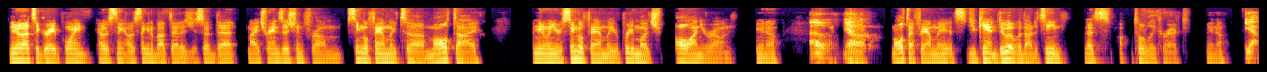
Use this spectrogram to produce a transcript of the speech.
You know, that's a great point. I was thinking I was thinking about that as you said that my transition from single family to multi. I mean, when you're a single family, you're pretty much all on your own. You know. Oh yeah. Uh, multifamily, it's you can't do it without a team. That's uh, totally correct. You know. Yeah.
